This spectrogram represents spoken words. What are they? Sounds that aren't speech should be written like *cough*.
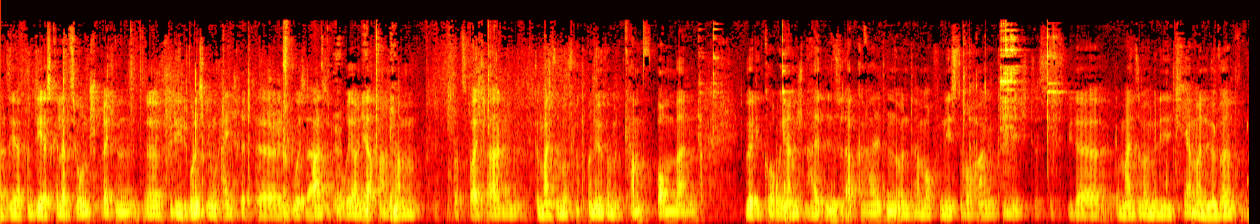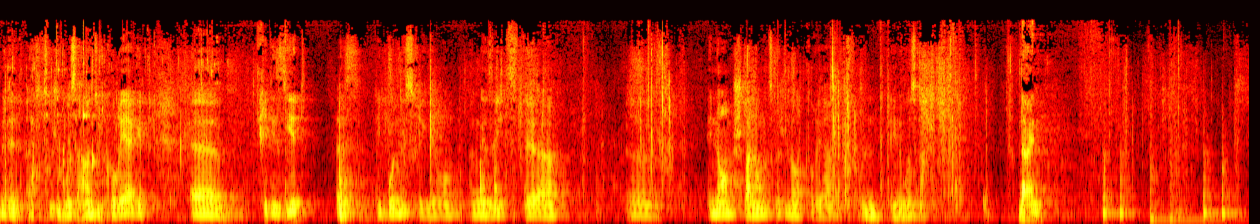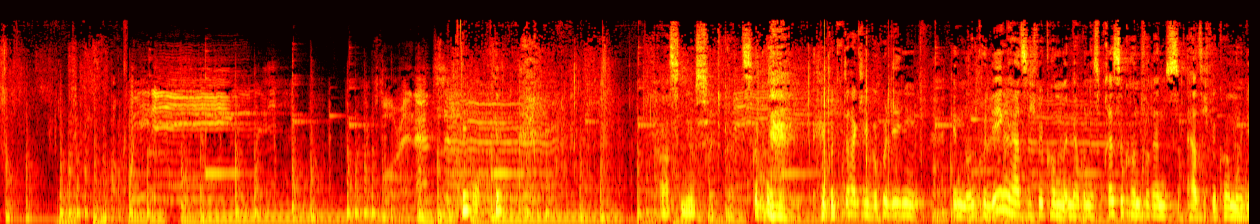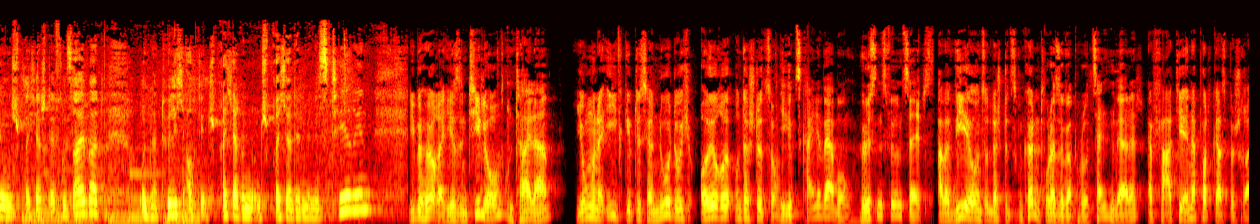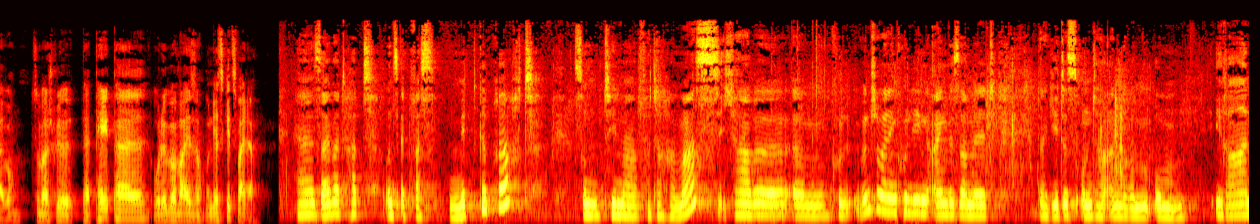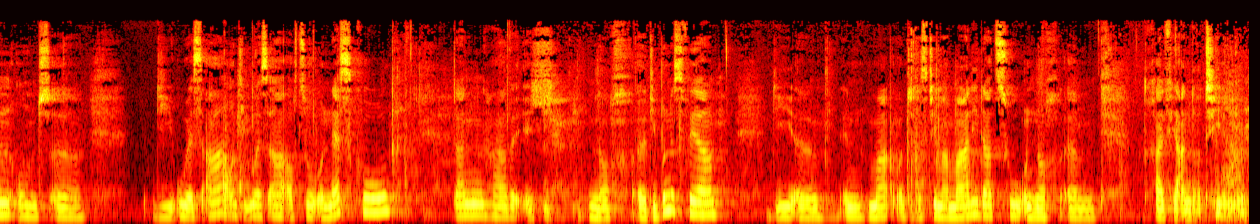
weil Sie ja von Deeskalation sprechen, äh, für die die Bundesregierung eintritt. Äh, die USA, Südkorea und Japan haben vor zwei Tagen gemeinsame Flugmanöver mit Kampfbombern über die koreanischen Halbinsel abgehalten und haben auch für nächste Woche angekündigt, dass es wieder gemeinsame Militärmanöver mit den, also zwischen USA und Südkorea gibt. Äh, kritisiert das die Bundesregierung angesichts der äh, enormen Spannung zwischen Nordkorea und den USA? Nein. *laughs* Fasten your seatbelts. *laughs* Guten Tag, liebe Kolleginnen und Kollegen. Herzlich willkommen in der Bundespressekonferenz. Herzlich willkommen, Regierungssprecher Steffen Seibert und natürlich auch den Sprecherinnen und Sprecher der Ministerien. Liebe Hörer, hier sind Thilo und Tyler. Jung und Naiv gibt es ja nur durch eure Unterstützung. Hier gibt's keine Werbung, höchstens für uns selbst. Aber wie ihr uns unterstützen könnt Oder sogar Produzenten werdet. erfahrt ihr in der Podcast-Beschreibung. Zum Beispiel per PayPal oder Überweisung. Und jetzt geht's weiter. Herr Seibert hat uns etwas mitgebracht zum Thema Fatah Hamas. Ich habe ähm, Wünsche bei den Kollegen eingesammelt. Da geht es unter anderem um Iran und äh, die USA und die USA auch zur UNESCO. Dann habe ich noch äh, die Bundeswehr, die äh, in Ma und das Thema Mali dazu und noch ähm, drei, vier andere Themen.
